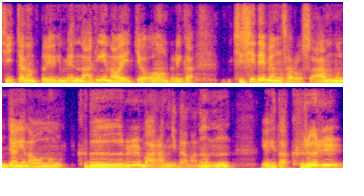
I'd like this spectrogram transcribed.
지자는 또 여기 맨 나중에 나와 있죠. 그러니까 지시대명사로서 앞 문장에 나오는 그들을 말합니다마는 여기다 그를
